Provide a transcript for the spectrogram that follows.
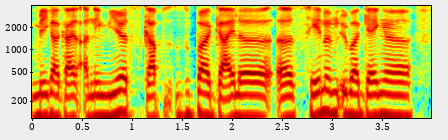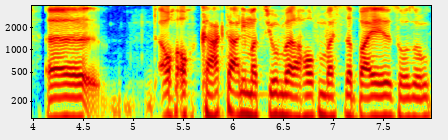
mega geil animiert. Es gab super geile äh, Szenenübergänge, äh, auch, auch Charakteranimationen war da haufenweise dabei, so, so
